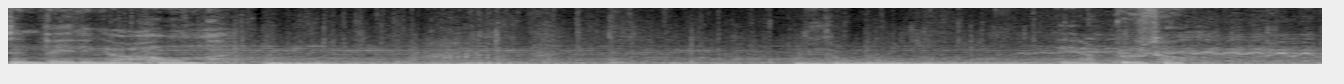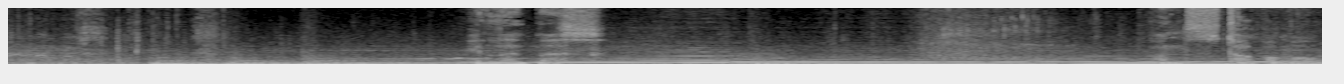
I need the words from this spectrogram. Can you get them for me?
is invading our home. They are brutal. Relentless. Unstoppable.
